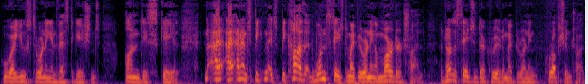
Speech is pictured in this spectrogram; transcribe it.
who are used to running investigations on this scale. And, and it's, because at one stage they might be running a murder trial, at another stage in their career they might be running a corruption trial,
